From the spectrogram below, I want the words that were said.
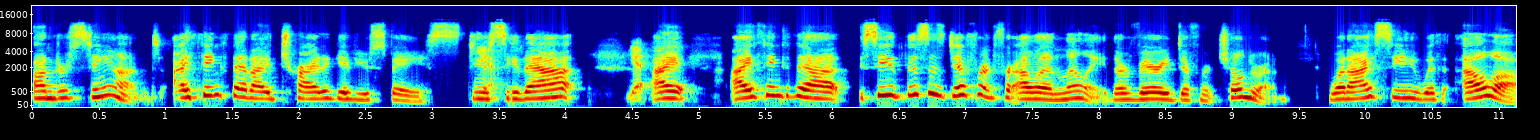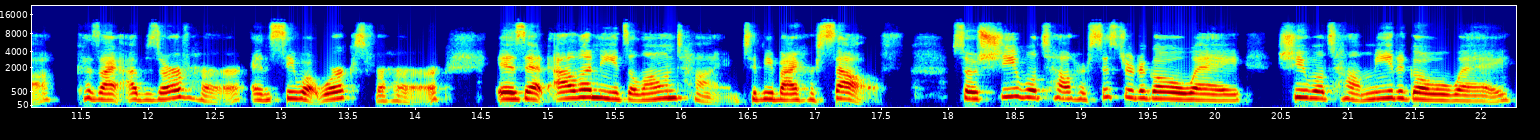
understand i think that i try to give you space do you Yes. see that Yeah. I I think that see this is different for Ella and Lily. They're very different children. What I see with Ella cuz I observe her and see what works for her is that Ella needs alone time to be by herself. So she will tell her sister to go away, she will tell me to go away.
